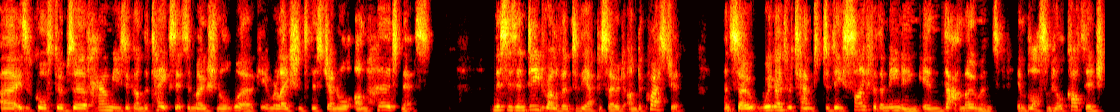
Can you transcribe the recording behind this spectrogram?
uh, is of course to observe how music undertakes its emotional work in relation to this general unheardness. This is indeed relevant to the episode under question. And so we're going to attempt to decipher the meaning in that moment in Blossom Hill Cottage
